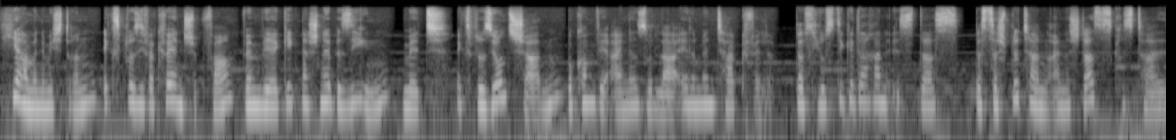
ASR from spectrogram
Hier haben wir nämlich drin explosiver Quellenschöpfer. Wenn wir Gegner schnell besiegen mit Explosionsschaden, bekommen wir eine Solarelementarquelle. Das Lustige daran ist, dass Das Zersplittern eines Stasiskristalls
